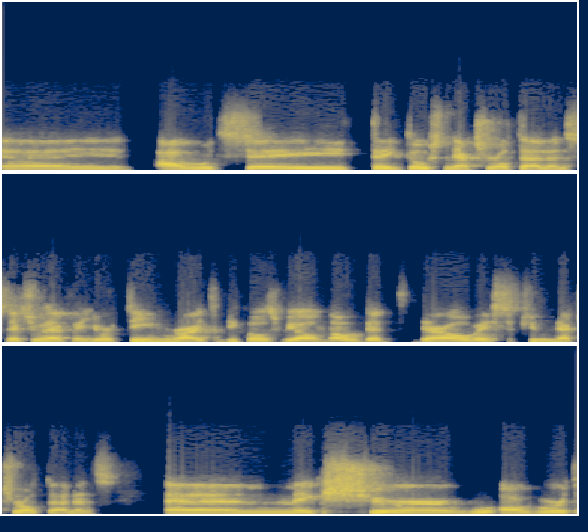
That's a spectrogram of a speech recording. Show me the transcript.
uh, I would say take those natural talents that you have in your team, right? Because we all know that there are always a few natural talents, and make sure who are worth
